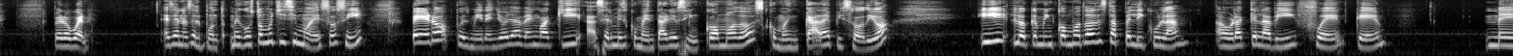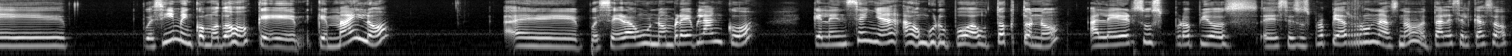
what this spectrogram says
Pero bueno, ese no es el punto. Me gustó muchísimo eso, sí. Pero, pues miren, yo ya vengo aquí a hacer mis comentarios incómodos, como en cada episodio. Y lo que me incomodó de esta película, ahora que la vi, fue que me, pues sí, me incomodó que, que Milo, eh, pues era un hombre blanco que le enseña a un grupo autóctono a leer sus propios, este, sus propias runas, ¿no? Tal es el caso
